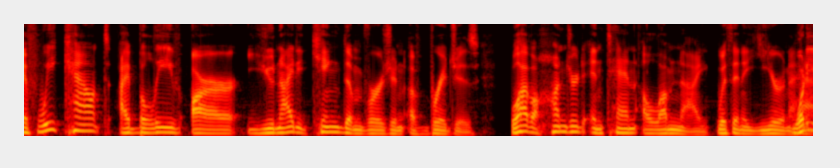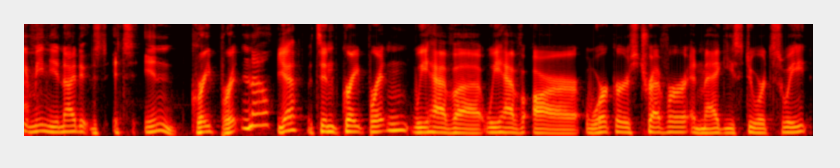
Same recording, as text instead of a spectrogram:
if we count, I believe our United Kingdom version of bridges We'll have 110 alumni within a year and a what half. do you mean United? It's in Great Britain now. Yeah, it's in Great Britain. We have uh, we have our workers, Trevor and Maggie Stewart Sweet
